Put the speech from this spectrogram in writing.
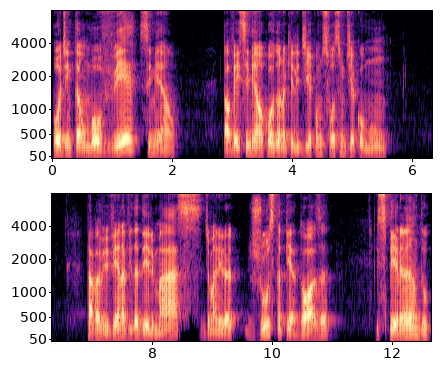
pôde então mover Simeão. Talvez Simeão acordou naquele dia como se fosse um dia comum. Estava vivendo a vida dele, mas de maneira justa, piedosa, esperando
